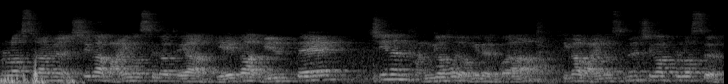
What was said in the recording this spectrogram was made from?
플러스라면 C가 마이너스가 돼야 얘가 밀 때 C는 당겨서 0이 될 거야. B가 마이너스면 C가 플러스.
